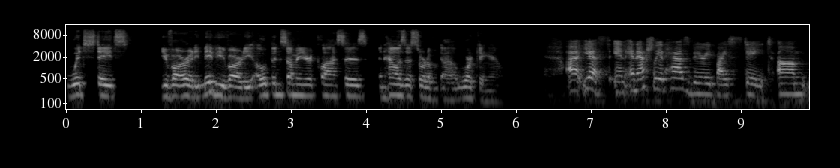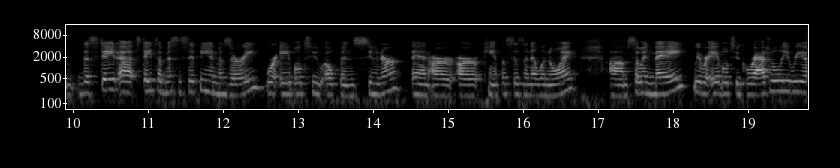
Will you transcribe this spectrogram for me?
which states you've already, maybe you've already opened some of your classes, and how is this sort of uh, working out? Uh, yes, and, and actually it has varied by state. Um, the state uh, states of Mississippi and Missouri were able to open sooner than our, our campuses in Illinois. Um, so in May, we were able to gradually re-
